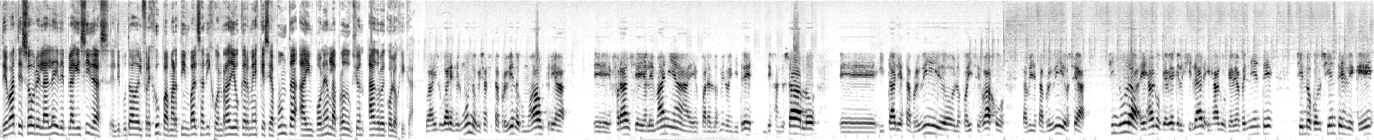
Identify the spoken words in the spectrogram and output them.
Debate sobre la ley de plaguicidas. El diputado del Frejupa, Martín Balsa, dijo en Radio Kermés que se apunta a imponer la producción agroecológica. Hay lugares del mundo que ya se está prohibiendo, como Austria, eh, Francia y Alemania eh, para el 2023 dejan de usarlo, eh, Italia está prohibido, los Países Bajos también está prohibido, o sea, sin duda es algo que había que legislar, es algo que había pendiente, siendo conscientes de que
